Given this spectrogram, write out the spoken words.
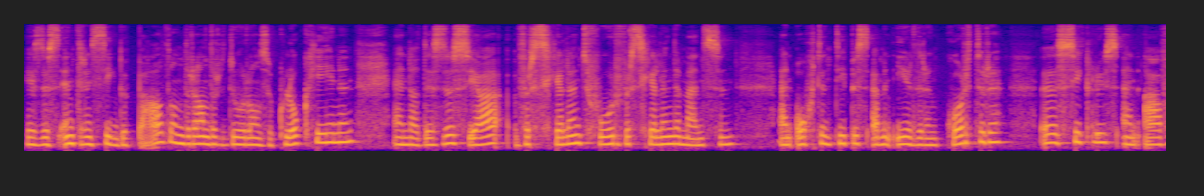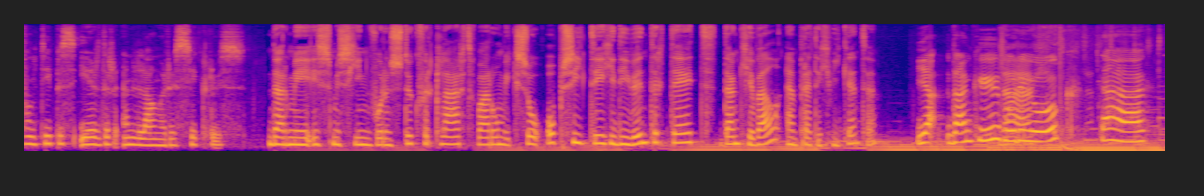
is dus intrinsiek bepaald, onder andere door onze klokgenen. En dat is dus ja, verschillend voor verschillende mensen. En ochtendtypes hebben eerder een kortere uh, cyclus en avondtypes eerder een langere cyclus. Daarmee is misschien voor een stuk verklaard waarom ik zo opzie tegen die wintertijd. Dank je wel en prettig weekend. Hè. Ja, dank u. Voor u ook. Dag.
